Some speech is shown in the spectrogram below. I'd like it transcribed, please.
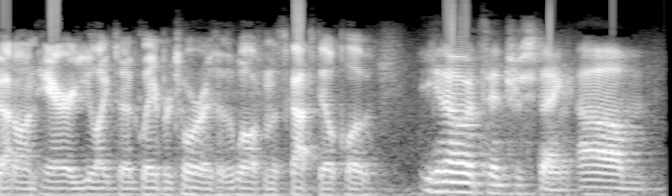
got on air, you liked uh, Gleyber Torres as well from the Scottsdale Club. You know, it's interesting. Um,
